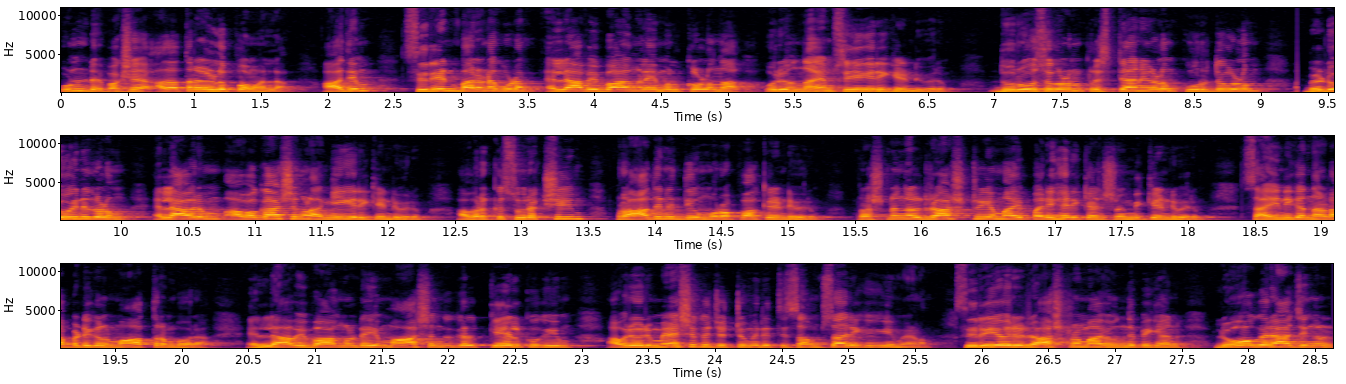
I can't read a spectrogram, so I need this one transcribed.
ഉണ്ട് പക്ഷേ അതത്ര എളുപ്പമല്ല. ആദ്യം സിറിയൻ ഭരണകൂടം എല്ലാ വിഭാഗങ്ങളെയും ഉൾക്കൊള്ളുന്ന ഒരു നയം സ്വീകരിക്കേണ്ടി വരും. ദുറൂസുകളും ക്രിസ്ത്യാനികളും കുർദുകളും ബെഡൂയിനുകളും എല്ലാവരും അവകാശങ്ങൾ അംഗീകരിക്കേണ്ടി വരും. അവർക്ക് സുരക്ഷയും പ്രാതിനിധ്യവും ഉറപ്പാക്കേണ്ടി വരും. പ്രശ്നങ്ങൾ രാഷ്ട്രീയമായി പരിഹരിക്കാൻ ശ്രമിക്കേണ്ടി വരും. സൈനിക നടപടികൾ മാത്രം പോരാ. എല്ലാ വിഭാഗങ്ങളുടെയും ആശങ്കകൾ കേൾക്കുകയും അവരൊരു മേശയ്ക്ക് ചുറ്റുമിരുത്തി സംസാരിക്കുകയും വേണം. സിറിയ ഒരു രാഷ്ട്രമായി ഒന്നിപ്പിക്കാൻ ലോകരാജ്യങ്ങൾ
